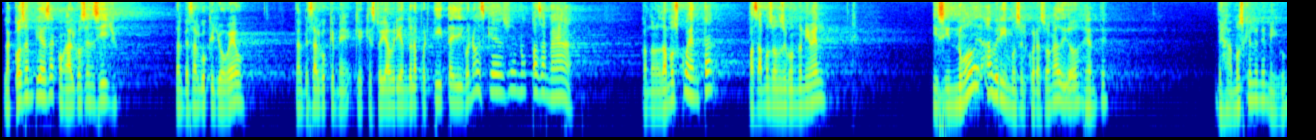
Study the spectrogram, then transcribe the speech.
La cosa empieza con algo sencillo, tal vez algo que yo veo, tal vez algo que, me, que, estoy abriendo la puertita y digo, no, es que eso no pasa nada. Cuando nos damos cuenta, pasamos a un segundo nivel. Y si no abrimos el corazón a Dios, gente, dejamos que el enemigo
